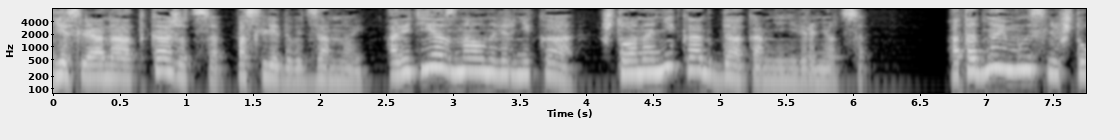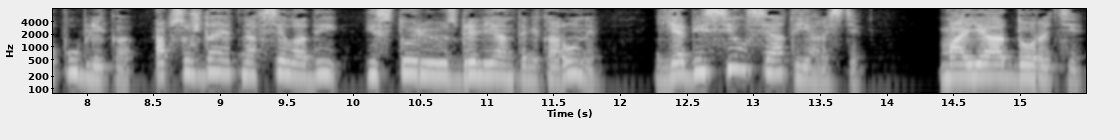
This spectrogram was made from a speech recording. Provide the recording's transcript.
если она откажется последовать за мной. А ведь я знал наверняка, что она никогда ко мне не вернется. От одной мысли, что публика обсуждает на все лады историю с бриллиантами короны, я бесился от ярости. Моя Дороти,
